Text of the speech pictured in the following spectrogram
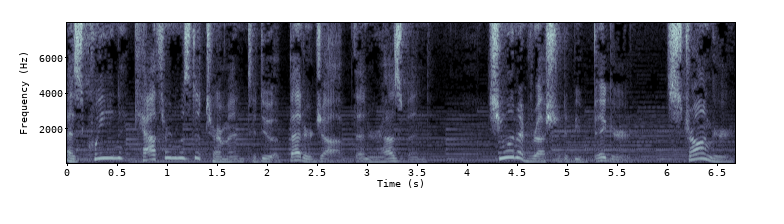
As queen, Catherine was determined to do a better job than her husband. She wanted Russia to be bigger, stronger,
